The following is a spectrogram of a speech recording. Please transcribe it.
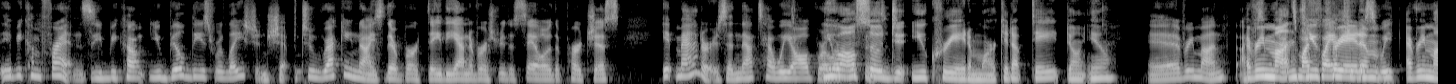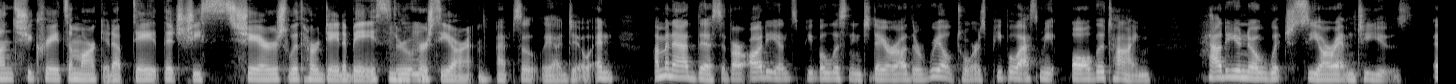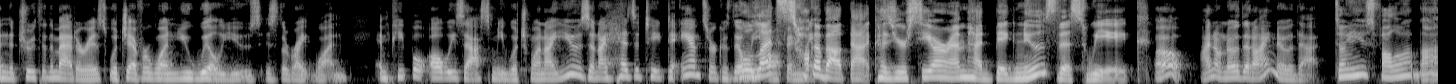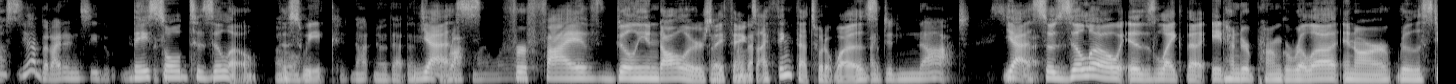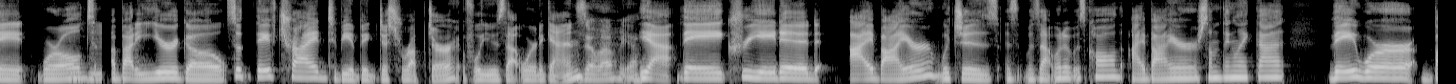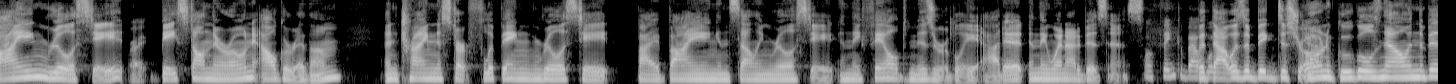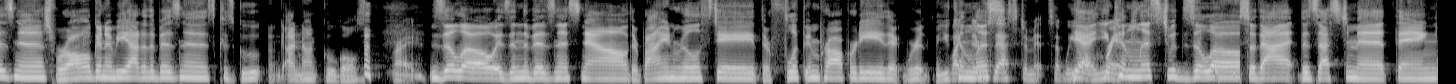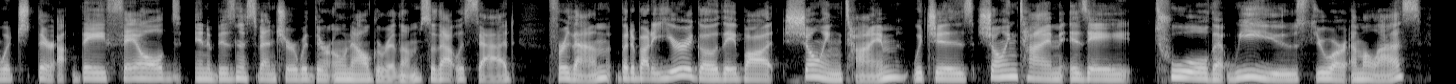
they become friends. You become you build these relationships to recognize their birthday, the anniversary, the sale, or the purchase. It matters, and that's how we all grow. You also business. do you create a market update, don't you? every month. Every That's month my you create this a week. every month she creates a market update that she shares with her database through Mm-hmm. her CRM. Absolutely, I do. And I'm going to add this: if our audience, people listening today, are other realtors, people ask me all the time, "How do you know which CRM to use?" And the truth of the matter is, whichever one you will use is the right one. And people always ask me which one I use, and I hesitate to answer because they'll Well, be Well, let's talk about that because your CRM had big news this week. Oh, I don't know that I know that. Don't you use Follow Up Boss? Yeah, but I didn't see the. They sold to Zillow this Oh, week. Did not know that. That's Yes, rock my world. for five billion dollars. I think. I think that's what it was. I did not. Yeah, that. so Zillow is like the 800 pound gorilla in our real estate world. Mm-hmm. About a year ago, so they've tried to be a big disruptor, if we'll use that word again. Zillow. Yeah. Yeah, they created iBuyer, which is, is was that what it was called? iBuyer or something like that. They were buying real estate Right. based on their own algorithm and trying to start flipping real estate by buying and selling real estate and they failed miserably at it and they went out of business. Well, think about But what, that was a big distro. Yeah. Google's now in the business. We're all going to be out of the business because Go- uh, not Google's. right. Zillow is in the business now. They're buying real estate. They're flipping property. That we're you like can list. estimates that we yeah, you can list with Zillow. so that the Zestimate thing, which they're they failed in a business venture with their own algorithm. So that was sad for them. But about a year ago, they bought Showing Time, which is Showing Time is a tool that we use through our MLS.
